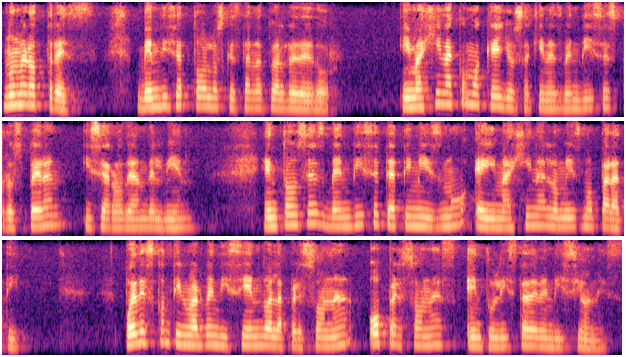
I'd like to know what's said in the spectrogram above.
Número 3. Bendice a todos los que están a tu alrededor. Imagina cómo aquellos a quienes bendices prosperan y se rodean del bien. Entonces bendícete a ti mismo e imagina lo mismo para ti. Puedes continuar bendiciendo a la persona o personas en tu lista de bendiciones.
